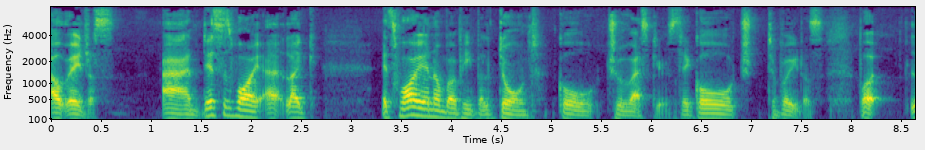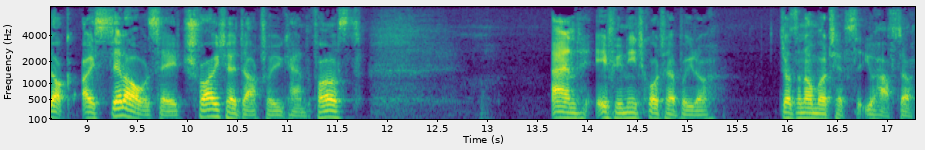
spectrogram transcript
outrageous and this is why uh, like it's why a number of people don't go through rescues. They go tr- to breeders. But look i still always say try to adopt where you can first. And if you need to go to a breeder there's a number of tips that you have to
